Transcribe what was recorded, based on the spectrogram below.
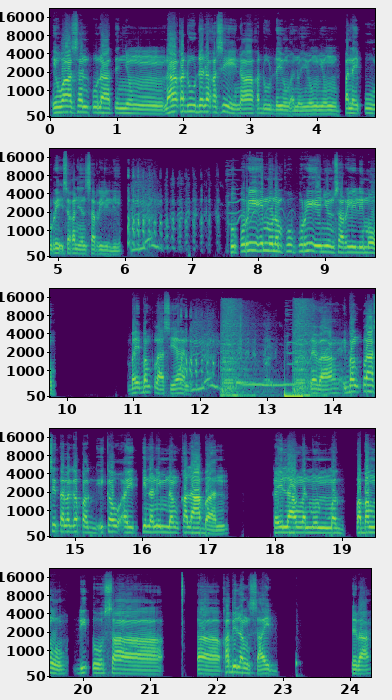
iwasan po natin yung nakakaduda na kasi, nakakaduda yung ano, yung yung panay-puri sa kanyang sarili. Pupuriin mo ng pupuriin yung sarili mo. Ba ibang klase yan. 'Di ba? Ibang klase talaga pag ikaw ay tinanim ng kalaban, kailangan mong magpabango dito sa ah, kabilang side. 'Di ba?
